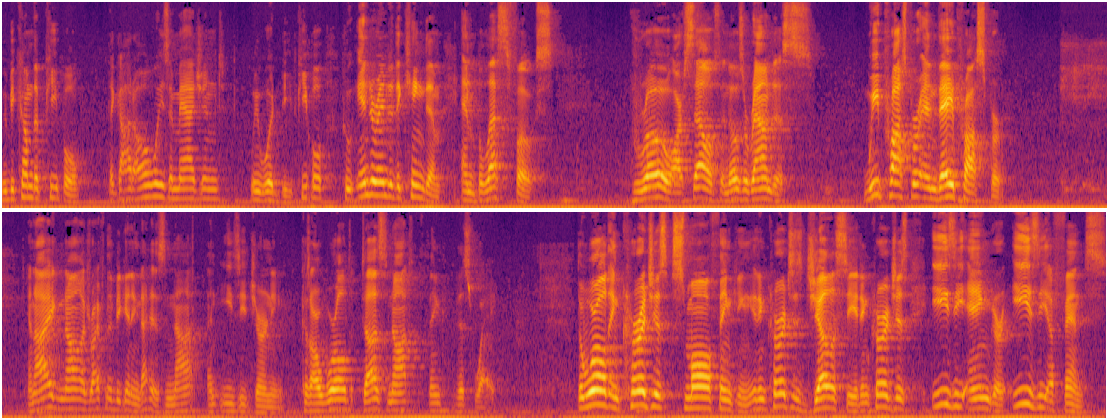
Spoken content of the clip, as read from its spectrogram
we become the people that God always imagined we would be. People who enter into the kingdom and bless folks grow ourselves and those around us. We prosper and they prosper. And I acknowledge right from the beginning that is not an easy journey because our world does not think this way. The world encourages small thinking, it encourages jealousy, it encourages easy anger, easy offense.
